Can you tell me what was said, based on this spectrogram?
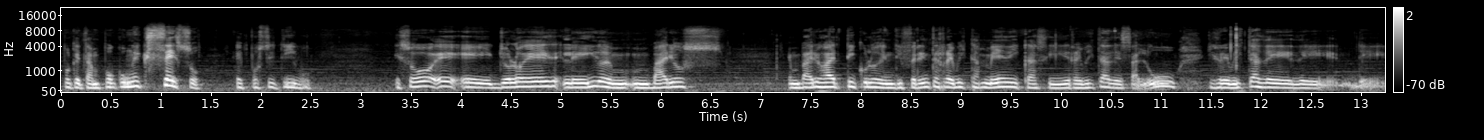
porque tampoco un exceso es positivo. Eso eh, eh, yo lo he leído en, varios, en varios artículos en diferentes revistas médicas y revistas de salud y revistas de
